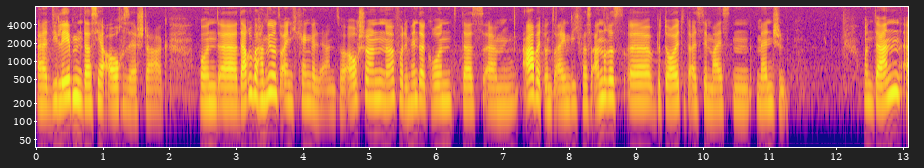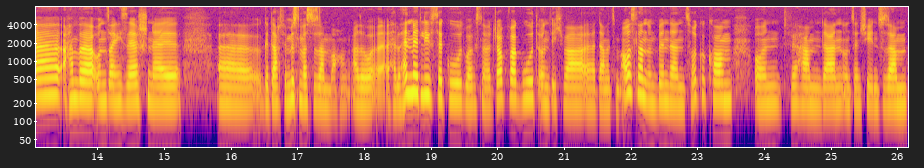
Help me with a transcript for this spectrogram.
äh, die leben das ja auch sehr stark. Und äh, darüber haben wir uns eigentlich kennengelernt. So auch schon ne, vor dem Hintergrund, dass ähm, Arbeit uns eigentlich was anderes äh, bedeutet als den meisten Menschen. Und dann äh, haben wir uns eigentlich sehr schnell äh, gedacht, wir müssen was zusammen machen. Also äh, Hello Handmade lief sehr gut, Works Neuer Job war gut und ich war äh, damals im Ausland und bin dann zurückgekommen und wir haben dann uns entschieden, zusammen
